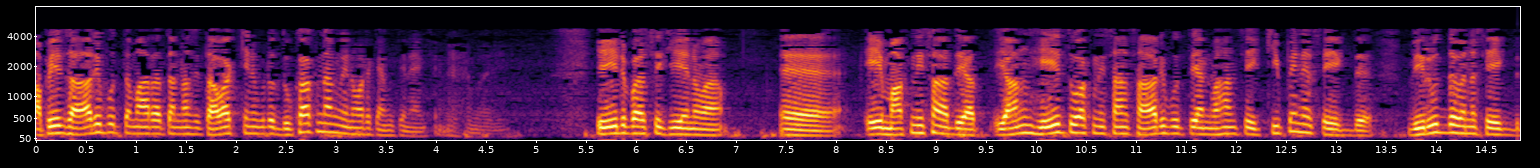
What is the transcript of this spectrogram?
අපේ සාරිපුත්ත මහරහතන් වහන්සේ තවක් කෙනෙකුට දුකක් නම් වෙනවට කැමති නැහැ කියන්නේ. ඊට පස්සේ කියනවා ඒ මක් නිසාදයක් යම් හේතුවක් නිසා සාරිපුත්තයන් වහන්සේ කිපෙනසේක්ද විරුද්ධ වනසේක්ද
